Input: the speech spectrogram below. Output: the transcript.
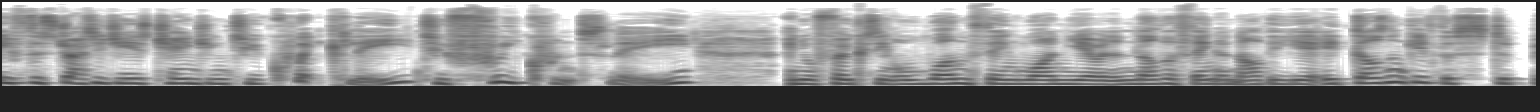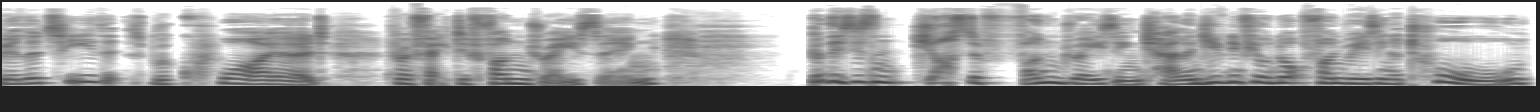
if the strategy is changing too quickly, too frequently, and you're focusing on one thing one year and another thing another year, it doesn't give the stability that's required for effective fundraising. But this isn't just a fundraising challenge. Even if you're not fundraising at all,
